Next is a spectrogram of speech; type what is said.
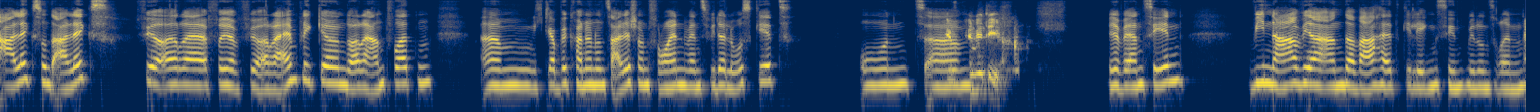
Alex und Alex für eure, für, für eure Einblicke und eure Antworten. Ähm, ich glaube, wir können uns alle schon freuen, wenn es wieder losgeht. Und ähm, Definitiv. Wir werden sehen, wie nah wir an der Wahrheit gelegen sind mit unseren,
